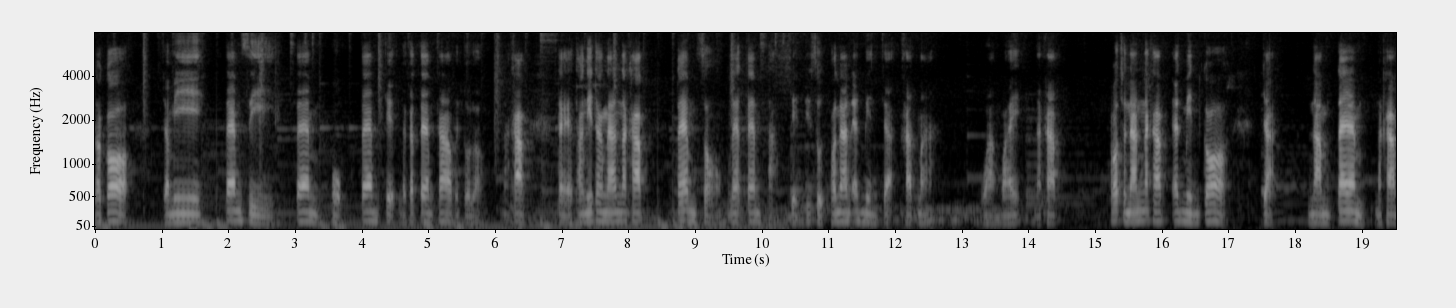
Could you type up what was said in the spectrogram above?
แล้วก็จะมีแต้ม 4 แต้ม 6 แต้ม 7 แล้วก็แต้ม 9 เป็นตัวรองนะครับ แต่ทางนี้ทางนั้นนะครับ แต้ม 2 และแต้ม 3 เด่นที่สุด เพราะนั้นแอดมินจะคัดมาวางไว้นะครับ เพราะฉะนั้นนะครับแอดมินก็จะนำแต้มนะครับ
